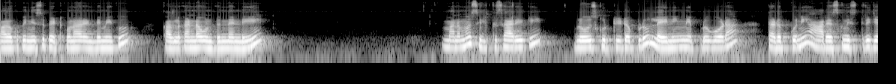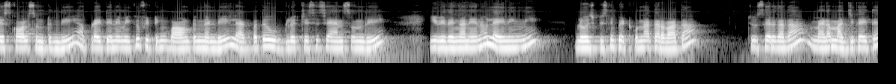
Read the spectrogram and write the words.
మరొక పినీసు పెట్టుకున్నారంటే మీకు కదలకుండా ఉంటుందండి. మనము సిల్క్ శారీకి బ్లౌజ్ కుట్టేటప్పుడు లైనింగ్ని ఎప్పుడు కూడా తడుపుకుని ఆరేసుకుని ఇస్త్రీ చేసుకోవాల్సి ఉంటుంది. అప్పుడైతేనే మీకు ఫిట్టింగ్ బాగుంటుందండి. లేకపోతే ఉగ్గులు వచ్చేసి ఛాన్స్ ఉంది. ఈ విధంగా నేను లైనింగ్ని బ్లౌజ్ పీస్ని పెట్టుకున్న తర్వాత చూసారు కదా మెడ మజ్జిగైతే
